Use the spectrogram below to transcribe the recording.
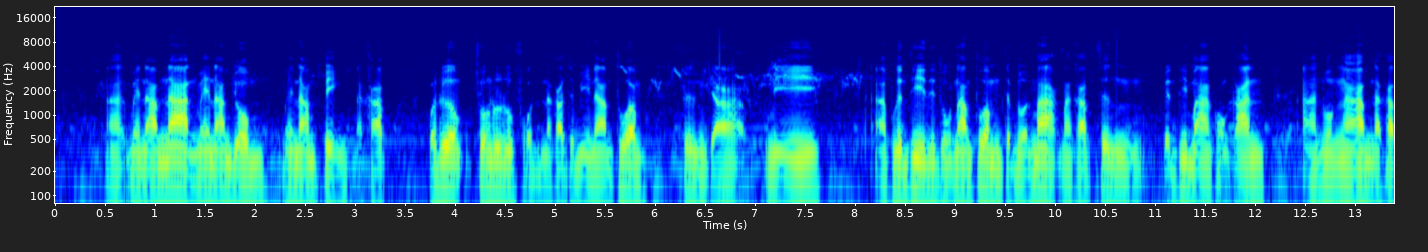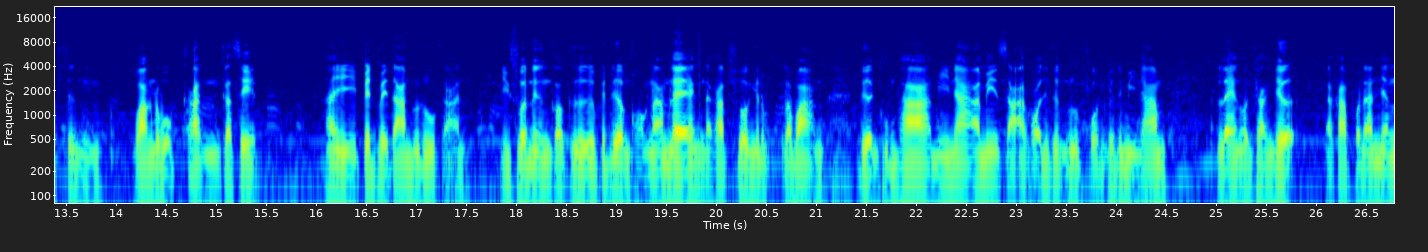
ำอ่าแม่น้ำน่าน แม่น้ำยม แม่น้ำปิงนะครับเพราะเรื่องช่วงฤดูฝนนะครับจะมีน้ำท่วม ซึ่งจะมีพื้นที่ที่ถูกน้ำท่วมจำนวนมากนะครับ ซึ่งเป็นที่มาของการหน่วงน้ำนะครับ ซึ่งวางระบบการเกษตรให้เป็นไปตามฤดูกาล อีกส่วนหนึ่งก็คือเป็นเรื่องของน้ำแล้งนะครับช่วงระหว่างเดือนกุมภามีนาเมษาก่อนจะถึงฤดูฝนก็จะมีน้ำแล้งค่อนข้างเยอะนะครับเพราะฉะนั้นยัง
